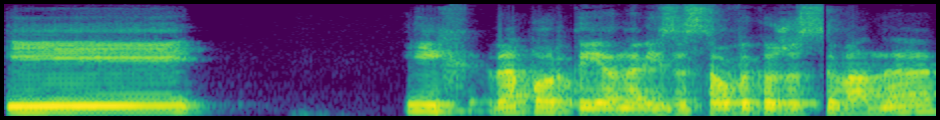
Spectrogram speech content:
i ich raporty i analizy są wykorzystywane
